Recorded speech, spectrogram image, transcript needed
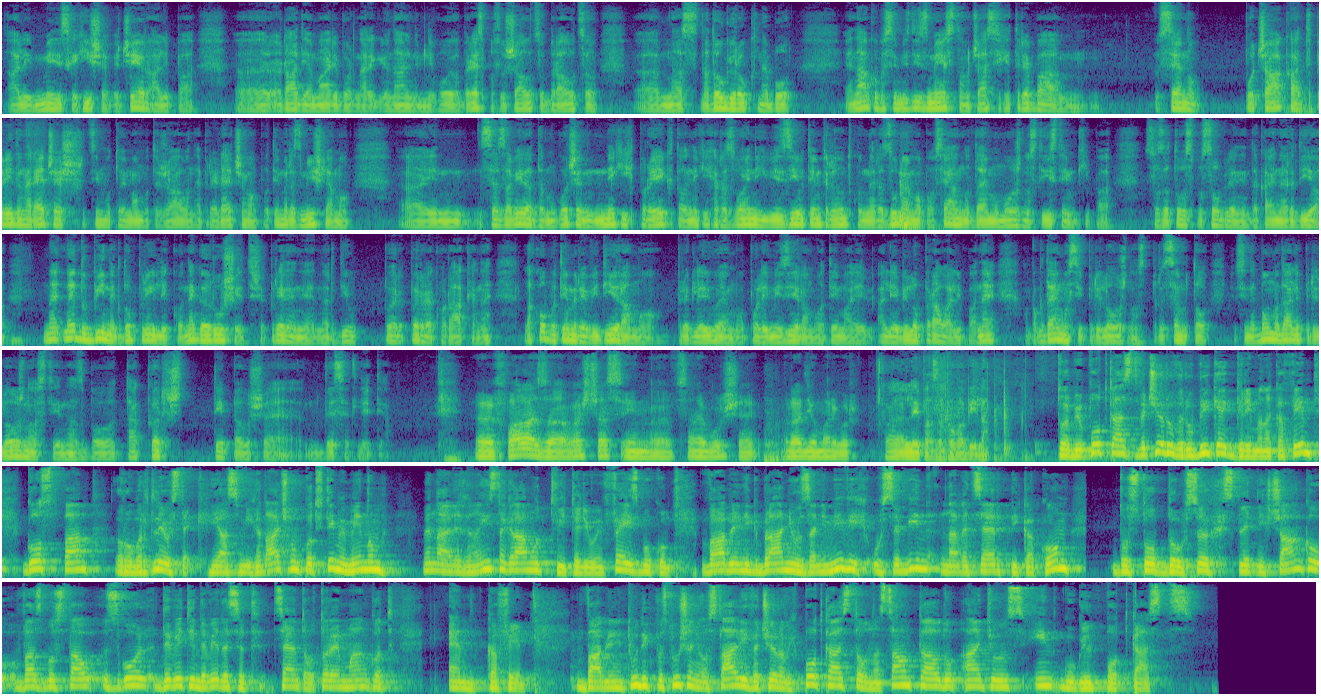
Eh, ali medijske hiše večer, ali pa uh, radija Maribor na regionalnem nivoju, brez poslušalcev, bravcev, uh, nas na dolgi rok ne bo. Enako pa se mi zdi z mestom, včasih je treba vseeno počakati, preden rečeš, recimo, to imamo težavo, najprej rečemo, potem razmišljamo uh, in se zavedati, da mogoče nekih projektov, nekih razvojnih vizij v tem trenutku ne razumemo, pa vseeno dajemo možnost tistim, ki pa so za to usposobljeni, da kaj naredijo. Naj, naj dobi nekdo priliko, ne ga rušiti, še preden je naredil pr prve korake. Ne. Lahko potem revidiramo, pregledujemo, polemiziramo o tem, ali, ali je bilo prav ali pa ne, ampak dajmo si priložnost. Predvsem to, če si ne bomo dali priložnosti, nas bo ta krč tepel še desetletja. Eh, hvala za vaš čas in eh, vse najboljše, Radio Maribor. Hvala lepa za povabilo. To je bil podcast večerove rubrike Gremo na kafe, gost pa Robert Levstek. Jaz sem Miha Dajčman pod tem imenom me najdete na Instagramu, Twitterju in Facebooku. Vabljeni k branju zanimivih vsebin na vecer.com. Dostop do vseh spletnih člankov vas bo stal zgolj 99 centov, torej manj kot en kafe. Vabljeni tudi k poslušanju ostalih večerovih podkastov na SoundCloudu, iTunes in Google Podcasts.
